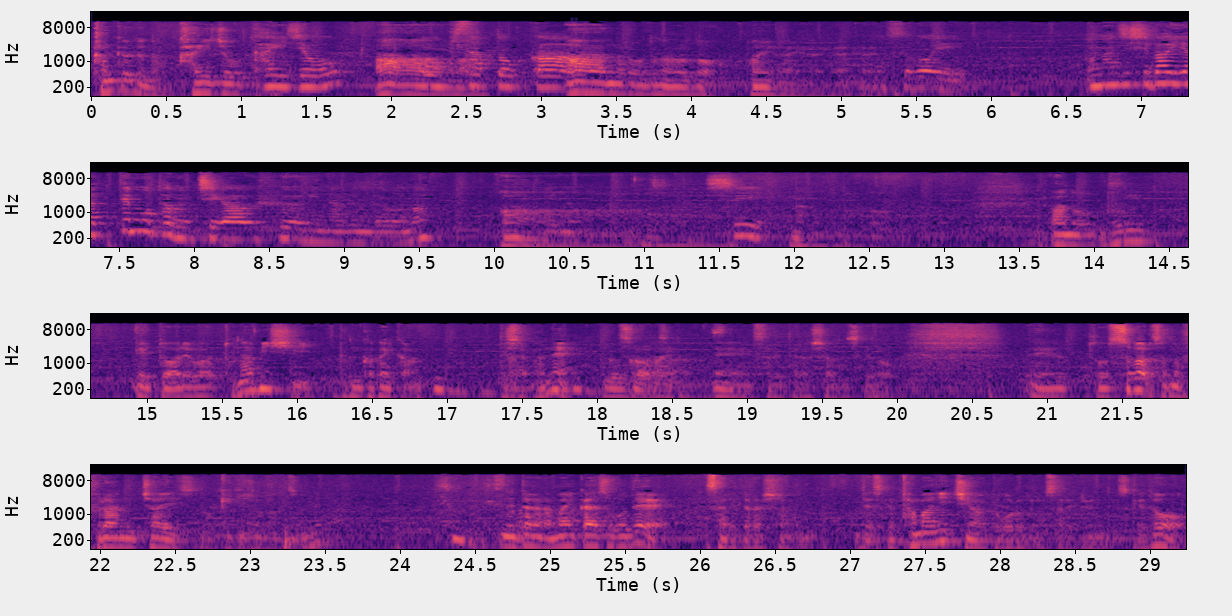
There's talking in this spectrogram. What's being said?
環境というのは会場会場？あー。大きさとか。ああなるほどなるほど。はいはいはいはいはい。すごい同じ芝居やっても多分違う風になるんだろうな。あしあなるほどなるほど。あの文えっ、とあれは砺波市文化会館でしたかね、文化会館えーされてらっしゃるんですけど。えっ、とスバルさんのフランチャイズの劇場なんですよね。そうなんですねだから毎回そこでされてらっしゃる。んですけどたまに違うところでもされてるんですけど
